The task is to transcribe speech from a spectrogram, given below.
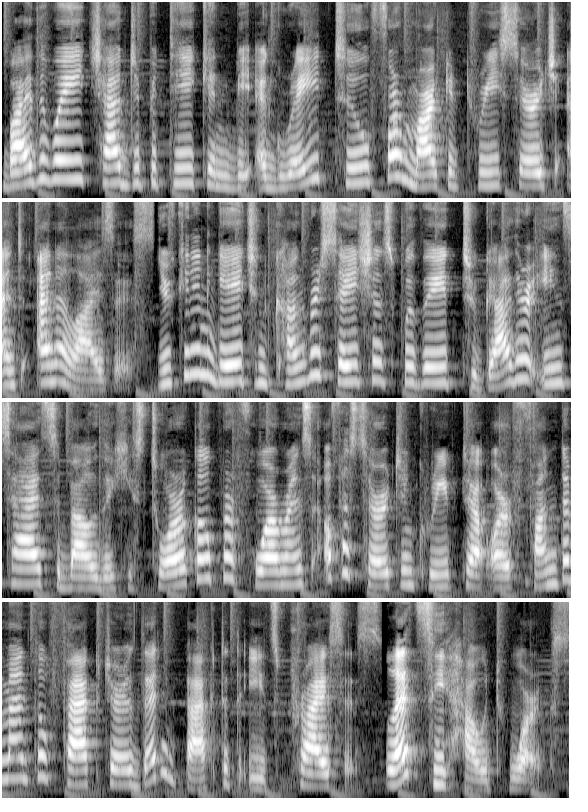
By the way, ChatGPT can be a great tool for market research and analysis. You can engage in conversations with it to gather insights about the historical performance of a certain crypto or fundamental factor that impacted its prices. Let's see how it works.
